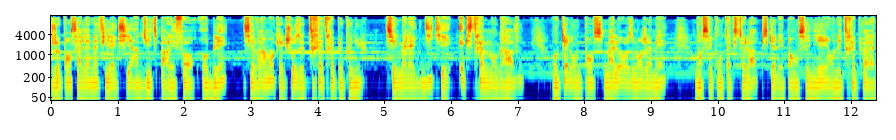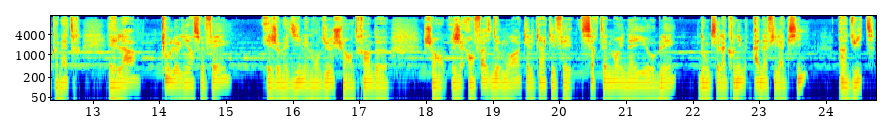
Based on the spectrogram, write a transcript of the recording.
Je pense à l'anaphylaxie induite par l'effort au blé. C'est vraiment quelque chose de très très peu connu. C'est une maladie qui est extrêmement grave, auquel on ne pense malheureusement jamais dans ces contextes-là, puisqu'elle n'est pas enseignée, on est très peu à la connaître. Et là, tout le lien se fait, et je me dis, mais mon Dieu, je suis en train de... J'ai en, face de moi quelqu'un qui fait certainement une AIE au blé, donc c'est l'acronyme anaphylaxie, induite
